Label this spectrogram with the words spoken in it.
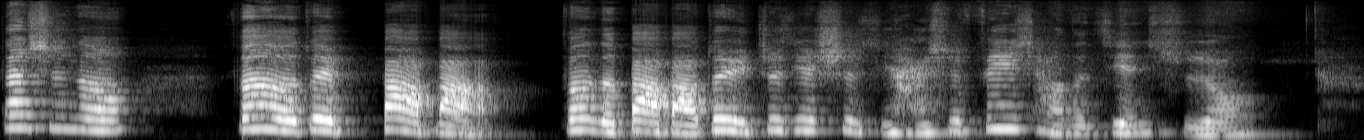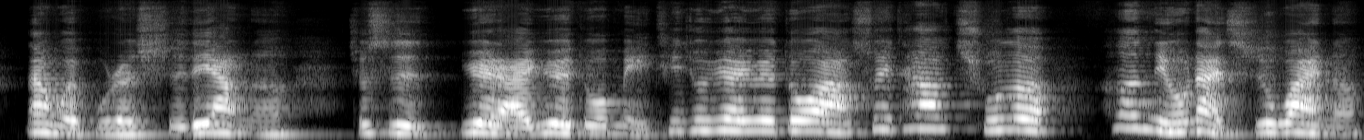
但是呢，芬儿对爸爸，芬儿的爸爸对于这件事情还是非常的坚持哦。那韦伯的食量呢？就是越来越多，每天就越来越多啊！所以他除了喝牛奶之外呢，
